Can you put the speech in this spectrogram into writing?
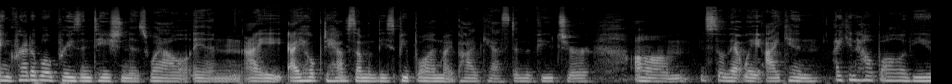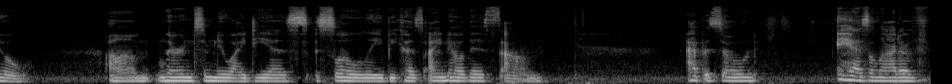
incredible presentation as well and I, I hope to have some of these people on my podcast in the future um, so that way I can I can help all of you um, learn some new ideas slowly because I know this um, episode has a lot of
